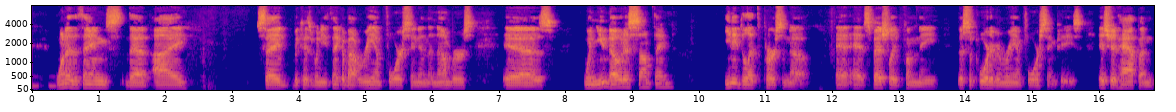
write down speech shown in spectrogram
Mm-hmm. One of the things that I say, because when you think about reinforcing in the numbers, is when you notice something, you need to let the person know, especially from the the supportive and reinforcing piece. It should happen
